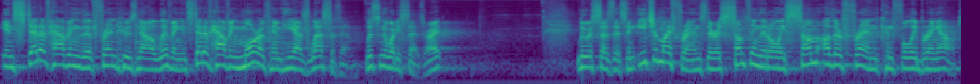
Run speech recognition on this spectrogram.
instead of having the friend who's now living, instead of having more of him, he has less of him. Listen to what he says, right? Lewis says this In each of my friends, there is something that only some other friend can fully bring out.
